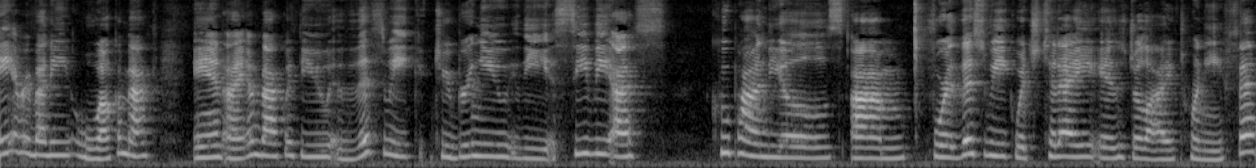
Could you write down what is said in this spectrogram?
Hey everybody, welcome back. And I am back with you this week to bring you the CVS coupon deals um, for this week, which today is July 25th.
